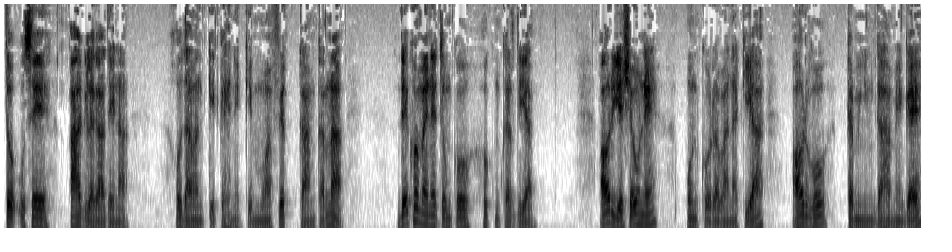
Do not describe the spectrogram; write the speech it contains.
تو اسے آگ لگا دینا۔ خداون کے کہنے کے موافق کام کرنا۔ دیکھو، میں نے تم کو حکم کر دیا۔ اور یشو نے ان کو روانہ کیا، اور وہ کمین گاہ میں گئے۔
